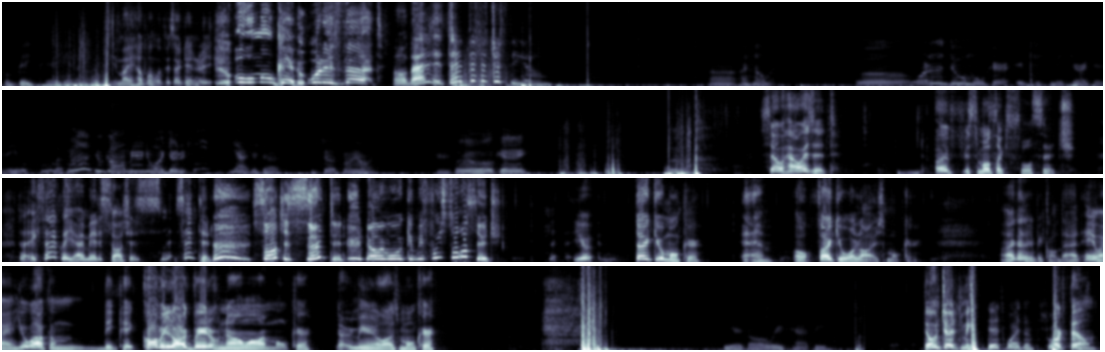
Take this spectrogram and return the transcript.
for Big Pig and uh, It might help him with his identity. Oh, Monkey! What is that? oh that is that this is just the um uh a helmet. Uh, what does it do, Monkey? It just makes your identity look cooler. you got me a new identity? Yeah, just a uh, try it on. Oh, okay. So, how is it? Oh, it it smells like sausage. Exactly, I made a sausage scented. sausage scented? Now it won't give me free sausage. You, thank you, Monker. Ahem. Oh, thank you, Elias Monker. I gotta be called that. Anyway, you're welcome, Big Pig. Call me Lard Vader from now on, Monker. Not me, Elias Monker. He is always happy. Don't judge me. This was a short Short film.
